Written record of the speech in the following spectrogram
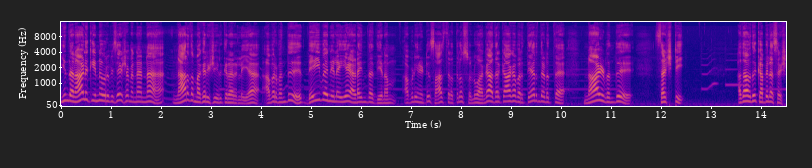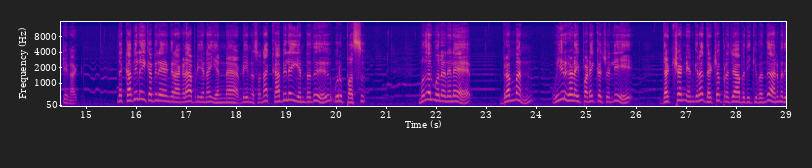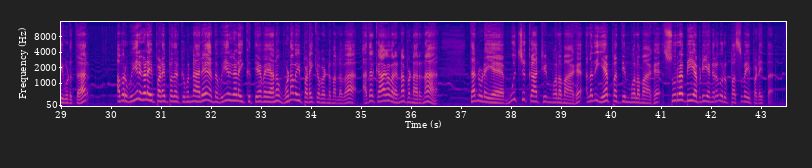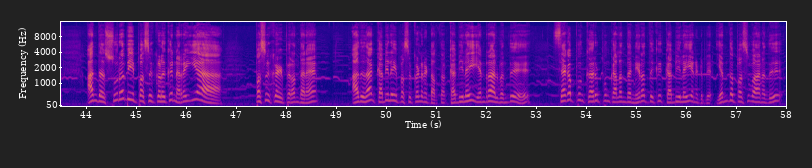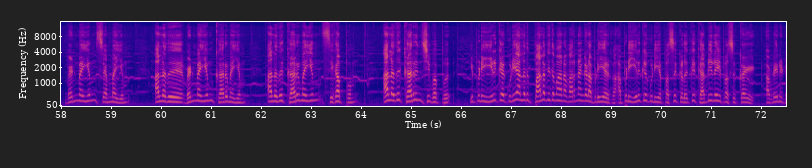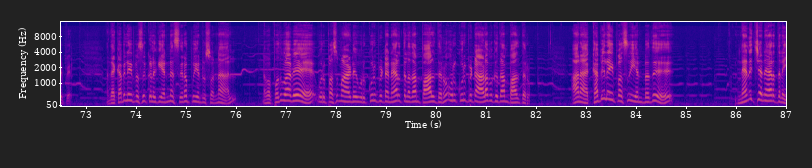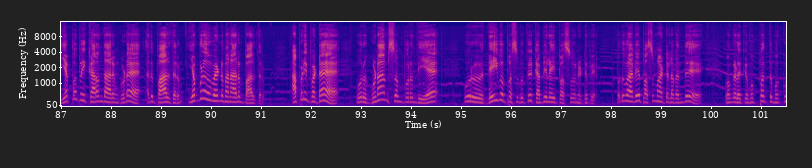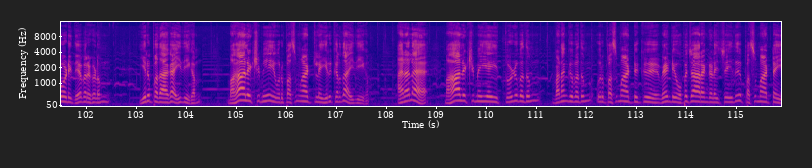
இந்த நாளுக்கு இன்னும் ஒரு விசேஷம் என்னன்னா நாரத மகரிஷி இருக்கிறார் இல்லையா? அவர் வந்து தெய்வ நிலையை அடைந்த தினம் அப்படின்ட்டு சாஸ்திரத்தில் சொல்லுவாங்க. அதற்காக அவர் தேர்ந்தெடுத்த நாள் வந்து சஷ்டி. அதாவது கபில சஷ்டி நாள். இந்த கபிலை கபிலைங்கிறாங்களே அப்படி என்ன என்ன அப்படின்னு சொன்னால் கபிலை என்பது ஒரு பசு. முதல் முதலிலே பிரம்மன் உயிர்களை படைக்க சொல்லி தட்சன் என்கிற தட்ச பிரஜாபதிக்கு வந்து அனுமதி கொடுத்தார். அவர் உயிர்களை படைப்பதற்கு முன்னாலே அந்த உயிர்களுக்கு தேவையான உணவை படைக்க வேண்டும் அல்லவா? அதற்காக அவர் என்ன பண்ணாருன்னா தன்னுடைய மூச்சு காற்றின் மூலமாக அல்லது ஏப்பத்தின் மூலமாக சுரபி அப்படிங்கிற ஒரு பசுவை படைத்தார். அந்த சுரபி பசுக்களுக்கு நிறைய பசுக்கள் பிறந்தன. அதுதான் கபிலை பசுக்கள்னு அர்த்தம். கபிலை என்றால் வந்து சிகப்பும் கருப்பும் கலந்த நிறத்துக்கு கபிலை என்னட்டு பேர். எந்த பசுவானது? வெண்மையும் செம்மையும் அல்லது வெண்மையும் கருமையும் அல்லது கருமையும் சிகப்பும் அல்லது கருஞ்சிவப்பு இப்படி இருக்கக்கூடிய அல்லது பலவிதமான வர்ணங்கள் அப்படியே இருக்கும். அப்படி இருக்கக்கூடிய பசுக்களுக்கு கபிலை பசுக்கள் அப்படின்னுட்டு பேர். அந்த கபிலை பசுக்களுக்கு என்ன சிறப்பு என்று சொன்னால் நம்ம பொதுவாகவே ஒரு பசுமாடு ஒரு குறிப்பிட்ட நேரத்தில் தான் பால் தரும் ஒரு குறிப்பிட்ட அளவுக்கு தான் பால் தரும். ஆனால் கபிலை பசு என்பது நினச்ச நேரத்தில் எப்போ போய் கறந்தாலும் கூட அது பால் தரும். எவ்வளவு வேண்டுமானாலும் பால் தரும். அப்படிப்பட்ட ஒரு குணாம்சம் பொருந்திய ஒரு தெய்வ பசுவுக்கு கபிலை பசுன்னுட்டு பேர். பொதுவாகவே பசுமாட்டில் வந்து உங்களுக்கு முப்பத்து முக்கோடி தேவர்களும் இருப்பதாக ஐதீகம். மகாலட்சுமி ஒரு பசுமாட்டில் இருக்கிறது ஐதீகம். அதனால் மகாலட்சுமியை தொழுவதும் வணங்குவதும் ஒரு பசுமாட்டுக்கு வேண்டிய உபச்சாரங்களை செய்து பசுமாட்டை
